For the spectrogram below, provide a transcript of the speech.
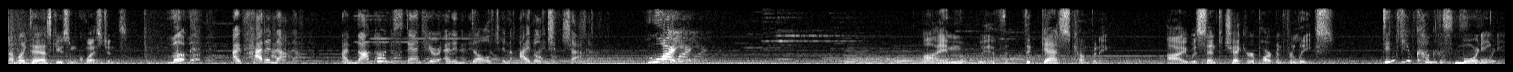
I'd like to ask you some questions. Look, I've had enough. I'm not going to stand here and indulge in idle chit chat. Who are you? I'm with the gas company. I was sent to check your apartment for leaks. Didn't you come this morning?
